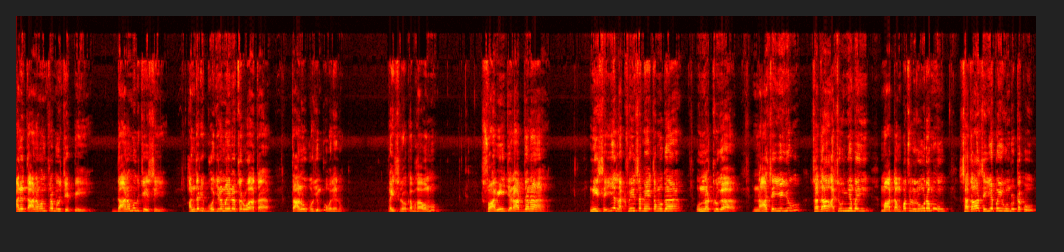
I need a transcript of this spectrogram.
అని దానమంత్రమును చెప్పి దానమును చేసి అందరి భోజనమైన తరువాత తాను భుజింపవలేను. పై శ్లోక భావము స్వామి జనార్దన నీ శయ్య లక్ష్మీ సమేతముగా ఉన్నట్లుగా నా శయ్యయు సదా అశూన్యమై మా దంపతులు ఇరువురము సదా శయ్యపై ఉండుటకు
